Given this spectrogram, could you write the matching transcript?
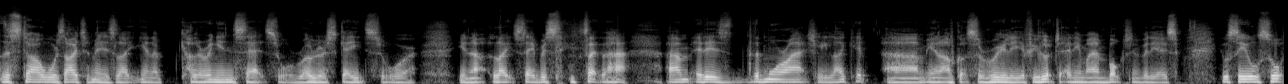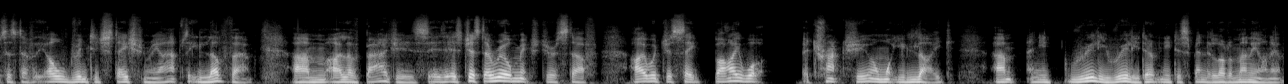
the Star Wars item is like, you know, coloring insets or roller skates or, you know, lightsabers, things like that. Um, it is the more I actually like it. Um, you know, I've got some really, if you looked at any of my unboxing videos, you'll see all sorts of stuff. The old vintage stationery, I absolutely love that. Um, I love badges. It's just a real mixture of stuff. I would just say buy what attracts you and what you like um, and you really really don't need to spend a lot of money on it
